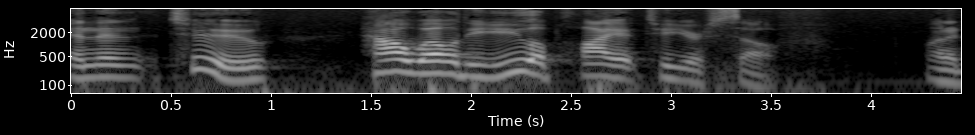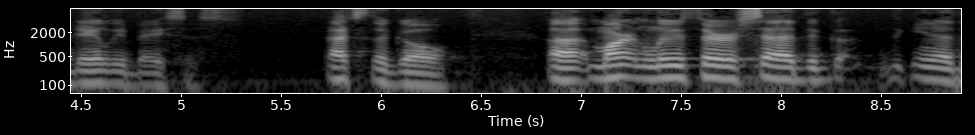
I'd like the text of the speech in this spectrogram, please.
And then two, how well do you apply it to yourself on a daily basis? That's the goal. Uh, Martin Luther said, the, you know,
